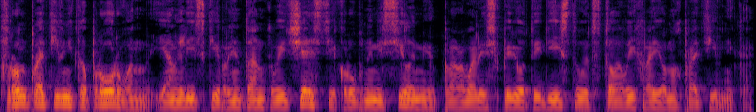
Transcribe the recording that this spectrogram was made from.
Фронт противника прорван, и английские бронетанковые части крупными силами прорвались вперед и действуют в тыловых районах противника.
